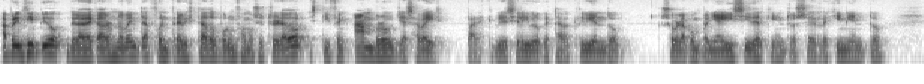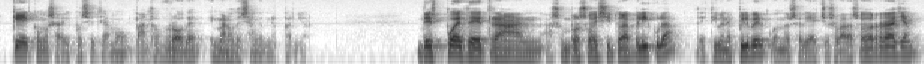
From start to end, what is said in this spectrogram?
A principio de la década de los 90 fue entrevistado por un famoso historiador, Stephen Ambrose, ya sabéis, para escribir ese libro que estaba escribiendo sobre la compañía Easy del 506 Regimiento, que, como sabéis, pues se llamó Band of Brothers, Hermanos de Sangre en español. Después de tan asombroso éxito de la película de Steven Spielberg, cuando se había hecho Salvador Ryan,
